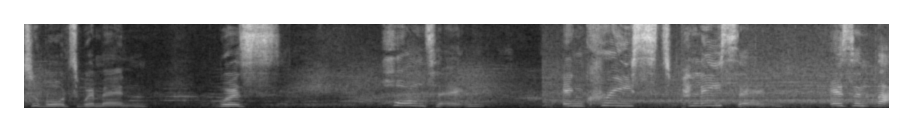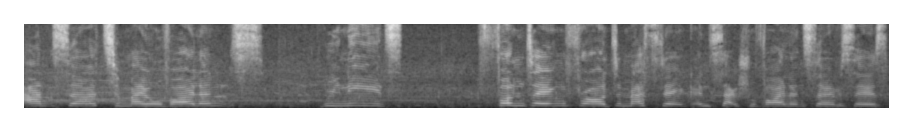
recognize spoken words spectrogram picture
towards women was haunting. Increased policing isn't the answer to male violence. We need funding for our domestic and sexual violence services.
